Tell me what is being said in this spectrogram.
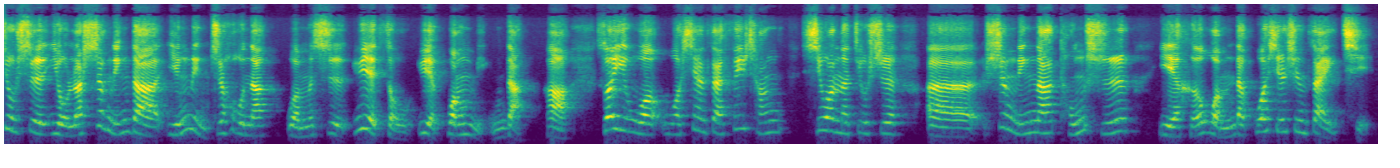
就是有了圣灵的引领之后呢，我们是越走越光明的啊。所以我我现在非常希望呢，就是呃圣灵呢，同时。也和我们的郭先生在一起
